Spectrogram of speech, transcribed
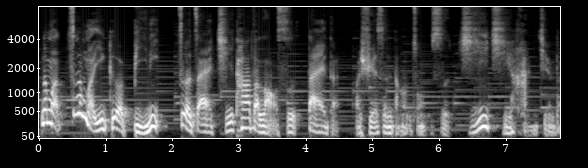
那么这么一个比例，这在其他的老师带的啊学生当中是极其罕见的。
